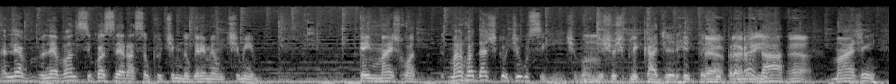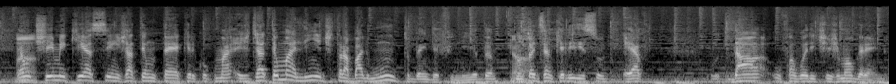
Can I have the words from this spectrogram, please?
lev- levando-se em consideração que o time do Grêmio é um time tem mais rodadas. Mais rodadas que eu digo o seguinte, vamos, deixa eu explicar direito aqui É, para não dar é. margem. É um Ah. time que, assim, já tem um técnico, já tem uma linha de trabalho muito bem definida. Não Ah. estou dizendo que ele, isso é dá o favoritismo ao Grêmio.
